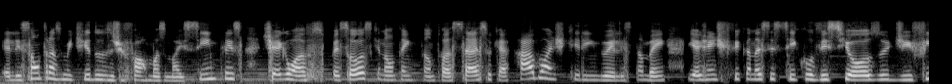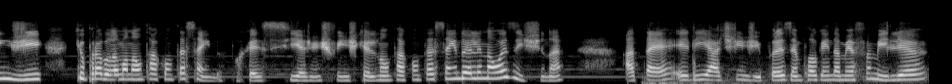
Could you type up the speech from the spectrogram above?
eles são transmitidos de formas mais simples, chegam às pessoas que não têm tanto acesso, que acabam adquirindo eles também, e a gente fica nesse ciclo vicioso de fingir que o problema não está acontecendo, porque se a gente finge que ele não está acontecendo, ele não existe existe, né? Até ele atingir, por exemplo, alguém da minha família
